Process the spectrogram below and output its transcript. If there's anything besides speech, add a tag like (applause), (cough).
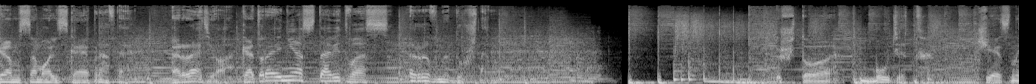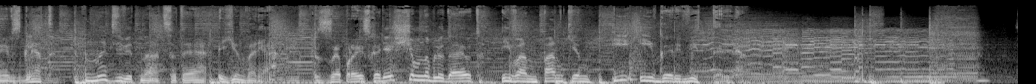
Комсомольская правда. Радио, которое не оставит вас равнодушным. Что будет? Честный взгляд на 19 января. За происходящим наблюдают Иван Панкин и Игорь Виттель.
